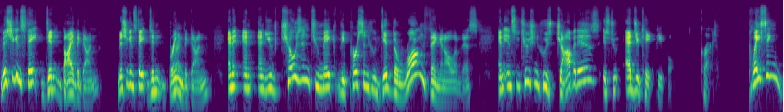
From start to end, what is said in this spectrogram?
Michigan State didn't buy the gun. Michigan State didn't bring Right. the gun. And it, and and you've chosen to make the person who did the wrong thing in all of this an institution whose job it is is to educate people. Correct. Placing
